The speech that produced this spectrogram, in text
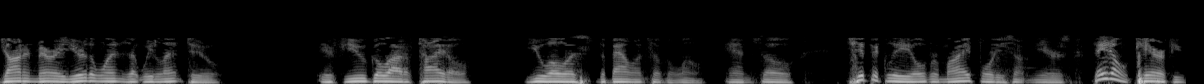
John and Mary, you're the ones that we lent to. If you go out of title, you owe us the balance of the loan. And so typically over my 40 something years, they don't care if you,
